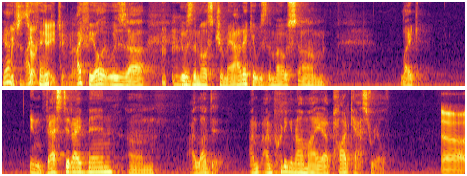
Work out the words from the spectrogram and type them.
Yeah, we should I start think. gauging that. I feel it was uh, it was the most dramatic. It was the most um, like invested I've been. Um, I loved it. I'm I'm putting it on my uh, podcast reel. uh,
